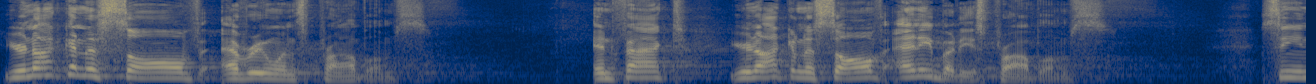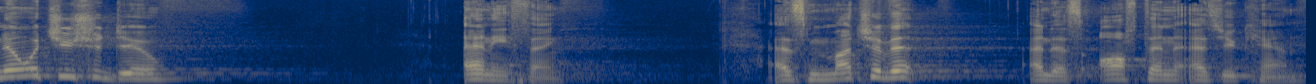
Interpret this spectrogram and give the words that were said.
You're not going to solve everyone's problems. In fact, you're not going to solve anybody's problems. So, you know what you should do? Anything. As much of it and as often as you can.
